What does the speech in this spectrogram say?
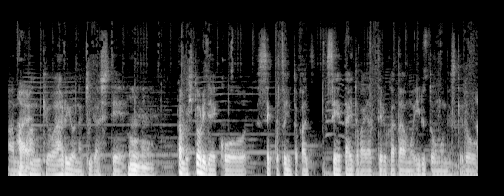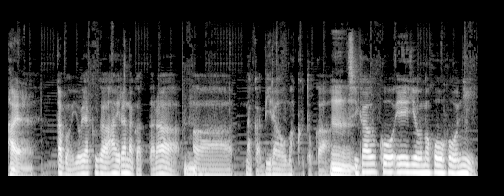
あのはい。環境があるような気がして、うんうん。多分一人でこう接骨院とか整体とかやってる方もいると思うんですけど、はい。多分予約が入らなかったら、うん。あーなんかビラを巻くとか、うん。違うこう営業の方法に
